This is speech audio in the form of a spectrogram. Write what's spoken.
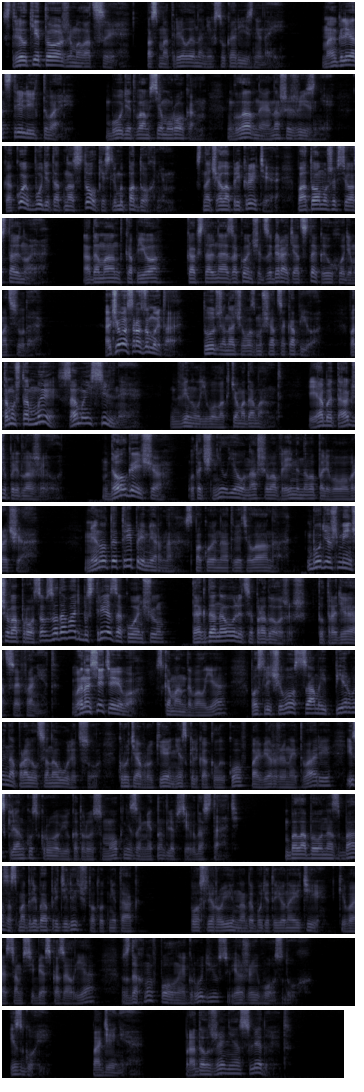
Стрелки тоже молодцы, посмотрела на них сукоризненной. Могли отстрелить тварь. Будет вам всем уроком. Главное – нашей жизни. Какой будет от нас толк, если мы подохнем? Сначала прикрытие, потом уже все остальное. Адамант, копье. Как стальная закончит, забирайте стека и уходим отсюда. А чего сразу мы-то? Тут же начал возмущаться копье. Потому что мы самые сильные. Двинул его локтем Адамант. Я бы также предложил. Долго еще? Уточнил я у нашего временного полевого врача. «Минуты три примерно», – спокойно ответила она. «Будешь меньше вопросов задавать, быстрее закончу». «Тогда на улице продолжишь. Тут радиация фонит». «Выносите его!» – скомандовал я, после чего самый первый направился на улицу, крутя в руке несколько клыков поверженной твари и склянку с кровью, которую смог незаметно для всех достать. «Была бы у нас база, смогли бы определить, что тут не так. После руин надо будет ее найти», – кивая сам себе, сказал я – вздохнув полной грудью свежий воздух. Изгой. Падение. Продолжение следует.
